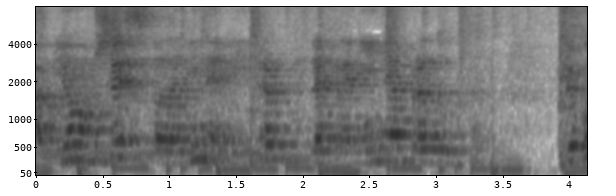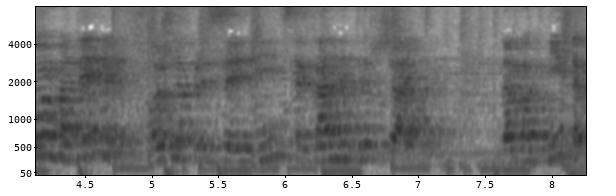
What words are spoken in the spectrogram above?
объемом 6,5 литров для хранения продуктов. К любой модели можно присоединить стаканы-держатели на магнитах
